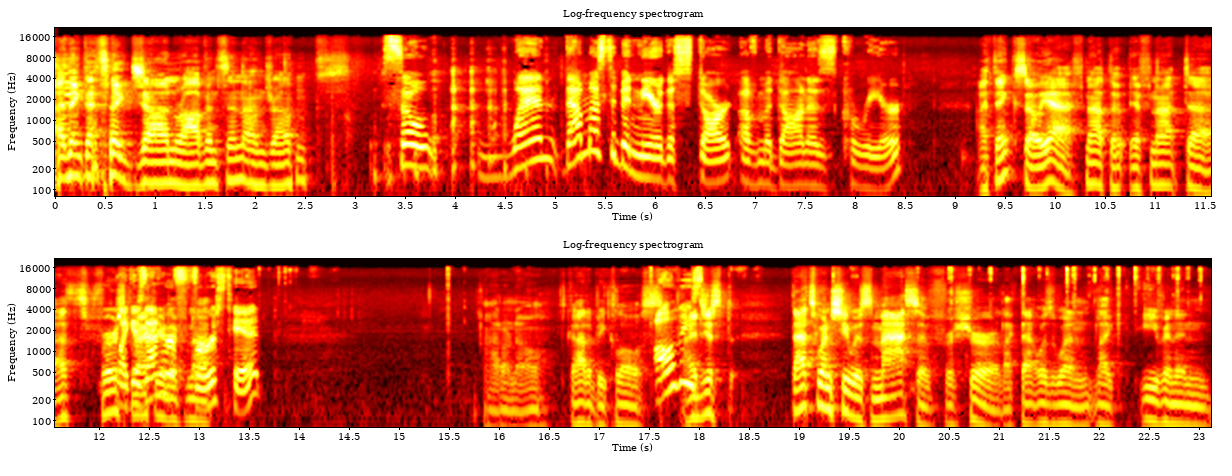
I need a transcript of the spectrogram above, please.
I think that's like John Robinson on drums. So when that must have been near the start of Madonna's career. I think so. Yeah, if not the, if not uh, that's first Like is that her if not, first hit? I don't know. It's got to be close. All these- I just that's when she was massive for sure. Like that was when like even in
